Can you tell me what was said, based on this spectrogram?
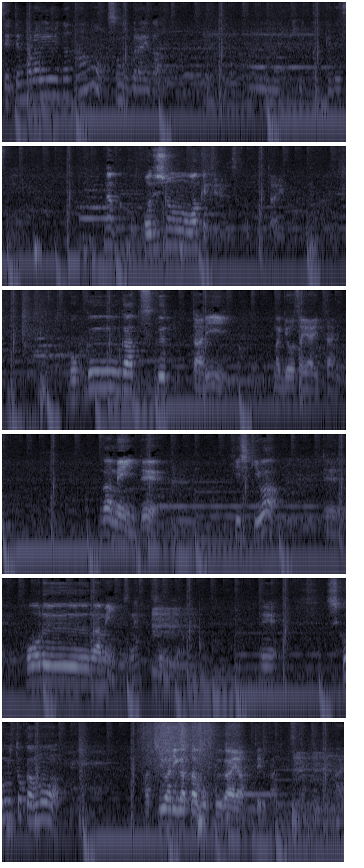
せてもらうようになったのもそのぐらいが、うん、きっかけですねなん。かポジションを分けてるん。ですか僕が作ったり、まあ、餃子焼いたりがメインでひしきは、えーホールがメインですねそういう意味ではで仕込みとかも8割方僕がやってる感じですね、はい。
